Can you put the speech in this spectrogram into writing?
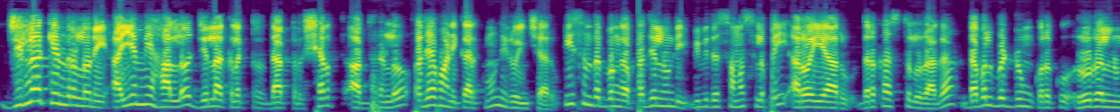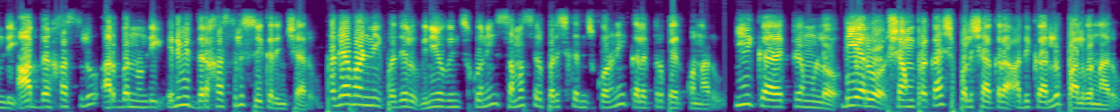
జిల్లా కేంద్రంలోని ఐఎంఏ హాల్లో జిల్లా కలెక్టర్ డాక్టర్ శరత్ ఆధ్వర్యంలో ప్రజావాణి కార్యక్రమం నిర్వహించారు. ఈ సందర్భంగా ప్రజల నుండి వివిధ సమస్యలపై అరవై ఆరు దరఖాస్తులు రాగా డబుల్ బెడ్రూమ్ కొరకు రూరల్ నుండి ఆరు దరఖాస్తులు అర్బన్ నుండి ఎనిమిది దరఖాస్తులు స్వీకరించారు. ప్రజావాణిని ప్రజలు వినియోగించుకొని సమస్యలు పరిష్కరించుకోవాలని కలెక్టర్ పేర్కొన్నారు. ఈ కార్యక్రమంలో డిఆర్ఓ శ్యామ్ ప్రకాష్ పలు శాఖల అధికారులు పాల్గొన్నారు.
